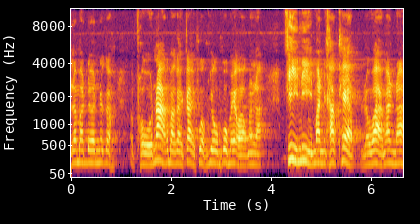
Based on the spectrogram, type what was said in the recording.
แล้วมาเดินนี่ก็โผล่หน้าก็มาใกล้ๆพวกโยมพวกไม่ออกนั่นละที่นี่มันคับแคบเราว่างั้นนะ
